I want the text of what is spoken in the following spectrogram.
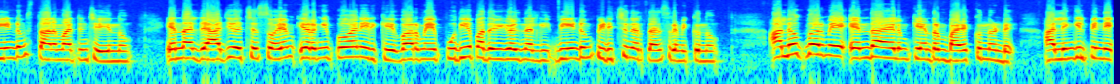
വീണ്ടും സ്ഥാനമാറ്റം ചെയ്യുന്നു. എന്നാൽ രാജിവെച്ച് സ്വയം ഇറങ്ങിപ്പോവാനിരിക്കെ വർമ്മയെ പുതിയ പദവികൾ നൽകി വീണ്ടും പിടിച്ചു നിർത്താൻ ശ്രമിക്കുന്നു. അലോക് വർമ്മയെ എന്തായാലും കേന്ദ്രം ഭയക്കുന്നുണ്ട്. അല്ലെങ്കിൽ പിന്നെ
